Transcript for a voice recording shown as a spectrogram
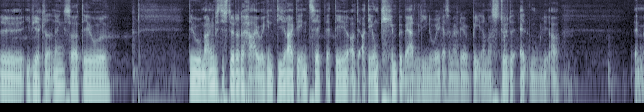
øh, i virkeligheden. Ikke? Så det er jo det er jo mange, hvis de støtter det, har jo ikke en direkte indtægt af det, og det, og det er jo en kæmpe verden lige nu, ikke? Altså man bliver jo bedt om at støtte alt muligt, og jamen,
